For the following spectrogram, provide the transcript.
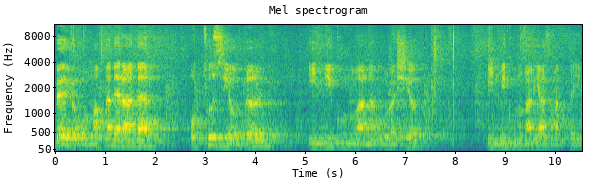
Böyle olmakla beraber 30 yıldır ilmi konularla uğraşıp ilmi konular yazmaktayım.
